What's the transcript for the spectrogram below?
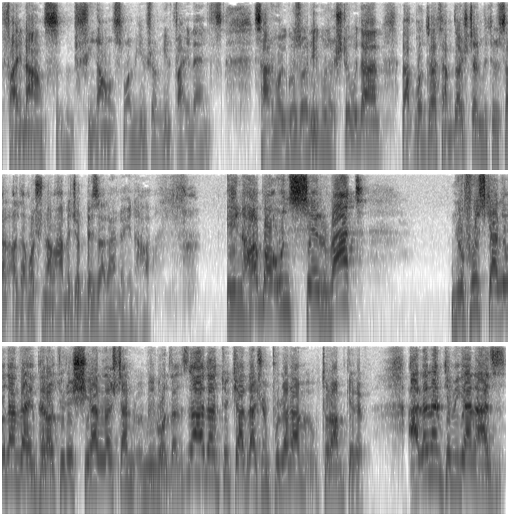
finance فینانس ما میگیم شما میگین finance سرمایه گذاری گذاشته بودن و قدرت هم داشتن می‌تونستن آدماشون هم همه جا بذارن و اینها. اینها با اون ثروت نفوذ کرده بودن و امپراتوری شیعه داشتن میبردن. زدن تو کلشون پولا هم ترامپ گرفت. الان هم که میگن از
